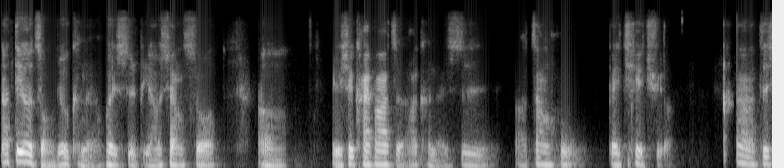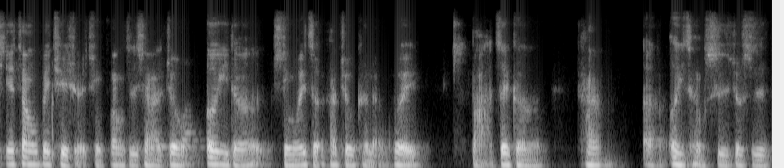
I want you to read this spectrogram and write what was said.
那第二种就可能会是比较像说，呃，有些开发者他可能是啊账户被窃取了，那这些账户被窃取的情况之下，就恶意的行为者他就可能会把这个他呃恶意程式就是。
